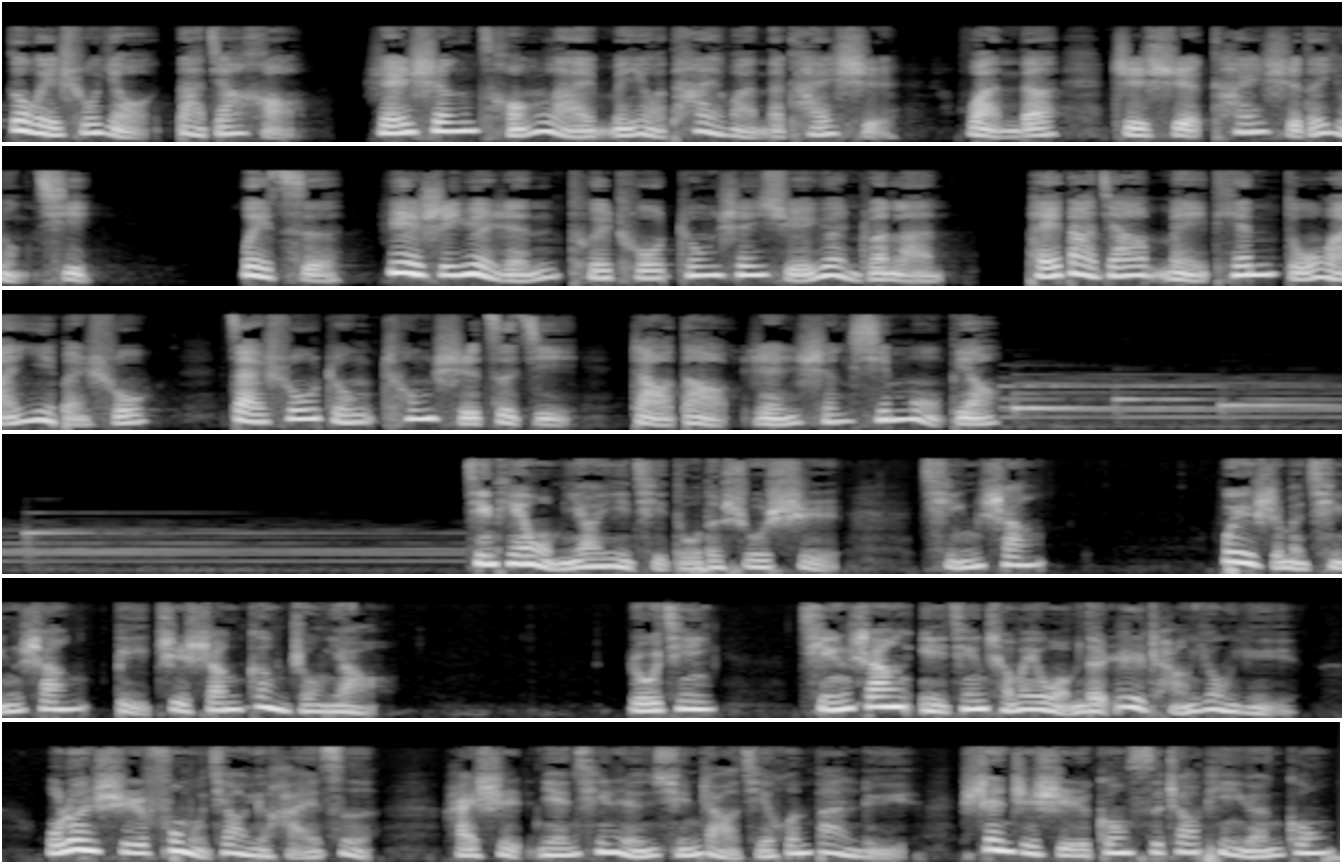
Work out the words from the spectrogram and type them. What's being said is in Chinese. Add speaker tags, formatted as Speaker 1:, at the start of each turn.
Speaker 1: 各位书友，大家好。人生从来没有太晚的开始，晚的只是开始的勇气。为此，越是阅人推出终身学院专栏，陪大家每天读完一本书，在书中充实自己，找到人生新目标。
Speaker 2: 今天我们要一起读的书是《情商》，为什么情商比智商更重要？如今。情商已经成为我们的日常用语，无论是父母教育孩子，还是年轻人寻找结婚伴侣，甚至是公司招聘员工，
